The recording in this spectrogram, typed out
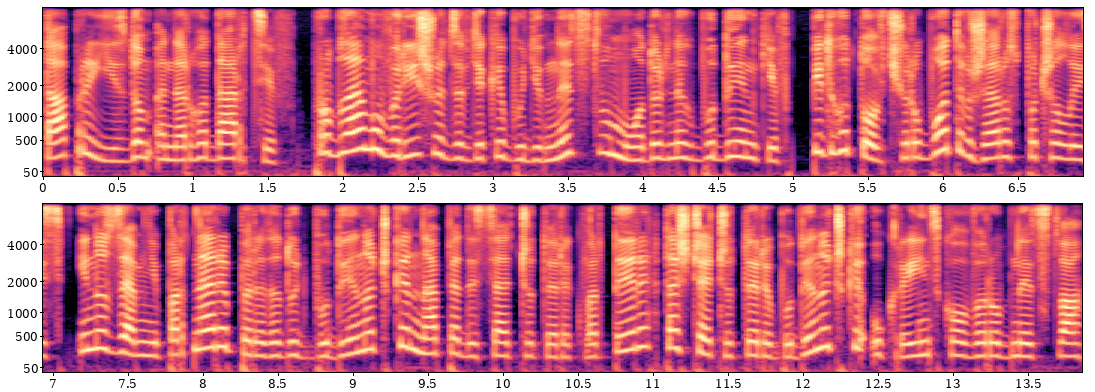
та приїздом енергодарців. Проблему вирішують завдяки будівництву модульних будинків. Підготовчі роботи вже розпочались. Іноземні партнери передадуть будиночки на 54 квартири та ще 4 будиночки українського виробництва.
